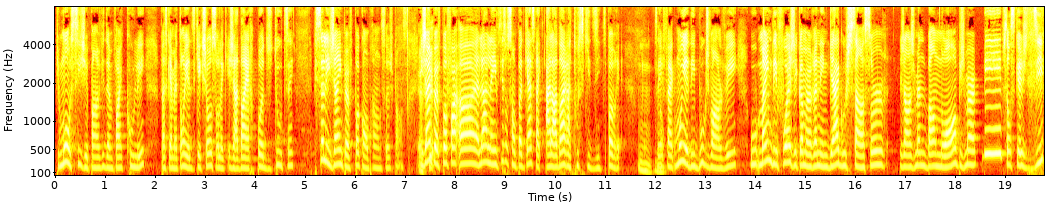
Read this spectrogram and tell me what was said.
Puis moi aussi, j'ai pas envie de me faire couler, parce que, mettons, il a dit quelque chose sur lequel j'adhère pas du tout, tu sais. Puis ça, les gens, ils peuvent pas comprendre ça, je pense. Les gens, que- ils peuvent pas faire Ah, là, elle l'a invité sur son podcast, fait qu'elle adhère à tout ce qu'il dit. C'est pas vrai. Sais, fait que moi, il y a des bouts que je vais enlever. Ou même des fois, j'ai comme un running gag où je censure. Genre, je mets une bande noire, puis je mets un bip sur ce que je dis,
